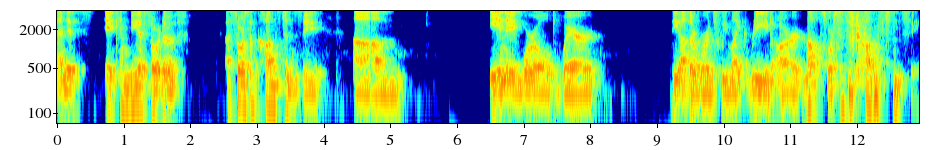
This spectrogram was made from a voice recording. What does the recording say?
and it's it can be a sort of a source of constancy um, in a world where the other words we might read are not sources of constancy.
